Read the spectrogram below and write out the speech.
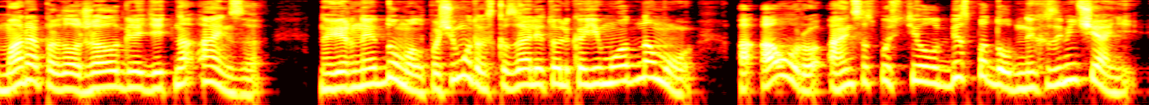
Мара продолжала глядеть на Айнза. Наверное, думал, почему так сказали только ему одному, а ауру Айнс спустил без подобных замечаний.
